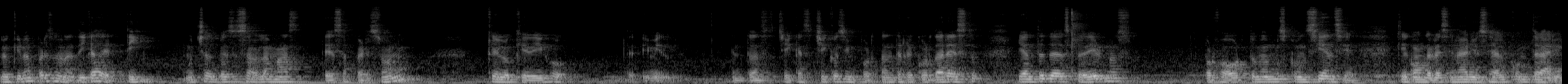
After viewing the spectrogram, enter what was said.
lo que una persona diga de ti muchas veces habla más de esa persona que lo que dijo de ti mismo. Entonces, chicas, chicos, importante recordar esto. Y antes de despedirnos, por favor, tomemos conciencia que cuando el escenario sea al contrario,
